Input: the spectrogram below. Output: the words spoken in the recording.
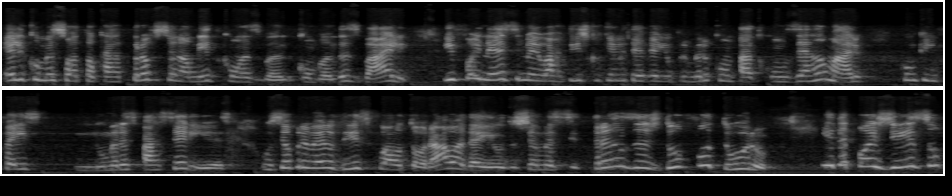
ele começou a tocar profissionalmente com, as bandas, com bandas baile e foi nesse meio artístico que ele teve o primeiro contato com o Zé Ramalho, com quem fez inúmeras parcerias. O seu primeiro disco autoral, Adaildo, chama-se Transas do Futuro. E depois disso,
